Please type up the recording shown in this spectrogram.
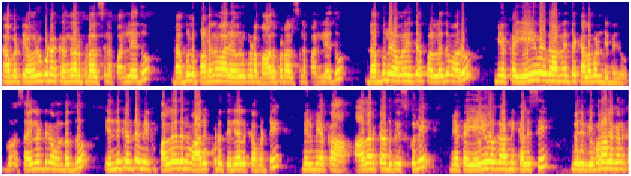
కాబట్టి ఎవరు కూడా కంగారు పడాల్సిన పని లేదు. డబ్బులు పడని వారు ఎవరు కూడా బాధపడాల్సిన పని లేదు. డబ్బులు ఎవరైతే పడలేదో వారు మీ యొక్క ఏఈఓ గారిని అయితే కలవండి మీరు. సైలెంట్గా ఉండొద్దు. ఎందుకంటే మీకు పర్లేదని వారికి కూడా తెలియాలి కాబట్టి మీరు మీ యొక్క ఆధార్ కార్డు తీసుకుని మీ యొక్క ఏఈఓ గారిని కలిసి మీరు వివరాలు కనుక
